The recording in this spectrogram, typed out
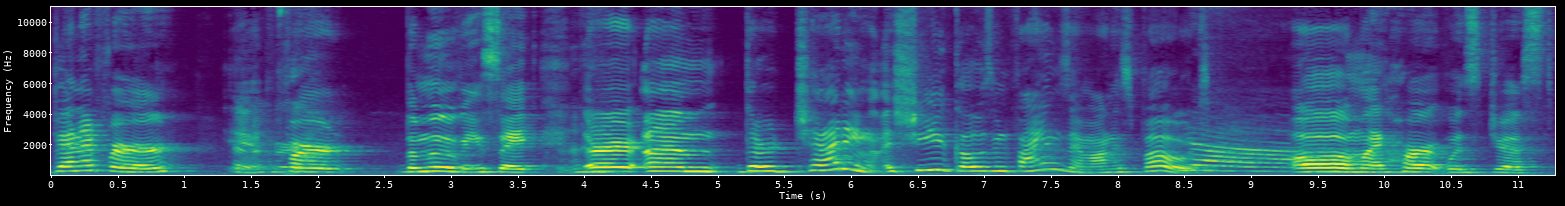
Bennifer, For the movie's sake, or um, they're chatting. She goes and finds him on his boat. Yeah. Oh, my heart was just.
